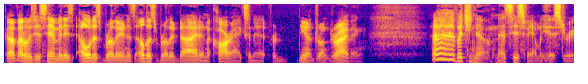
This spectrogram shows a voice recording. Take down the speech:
Cause I thought it was just him and his eldest brother, and his eldest brother died in a car accident for you know drunk driving. Uh, but you know, that's his family history.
